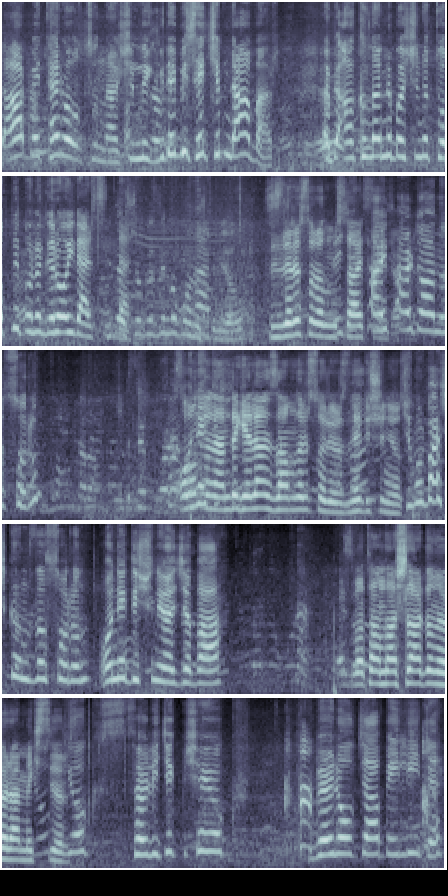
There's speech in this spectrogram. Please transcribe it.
Daha beter olsunlar. Şimdi bir de bir seçim daha var. Bir akıllarını başına toplayıp ona göre oy versinler. Sizlere soralım müsaitseniz. Tayyip Erdoğan'a sorun. Son ne dönemde gelen zamları soruyoruz. Ne düşünüyorsunuz? Cumhurbaşkanımıza sorun. O ne düşünüyor acaba? Biz vatandaşlardan öğrenmek istiyoruz. Yok, söyleyecek bir şey yok. Böyle olacağı belliydi.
